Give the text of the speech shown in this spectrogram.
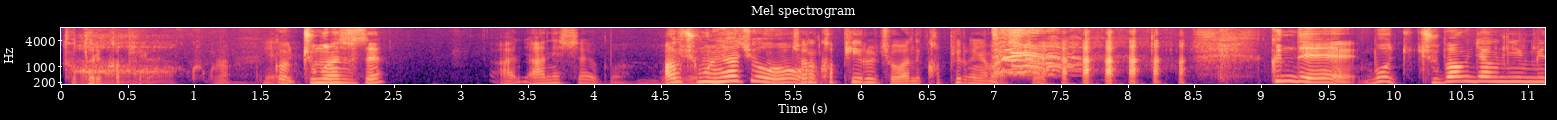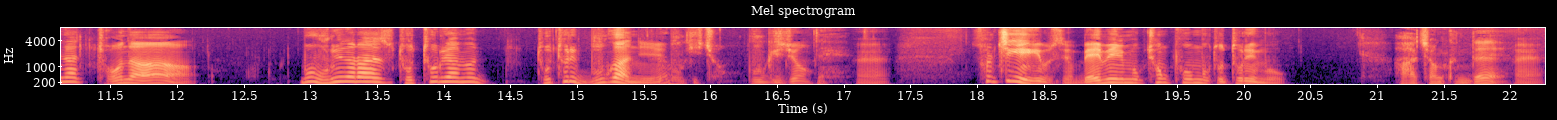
도토리 아, 커피를. 그렇구나. 예. 그럼 주문하셨어요? 안, 안 했어요. 뭐. 아, 주문해야죠. 저는 커피를 좋아하는데 커피를 그냥 마시죠. 근데 뭐 주방장님이나 저나 뭐 우리나라에서 도토리 하면 도토리 묵 아니에요? 무기죠. 묵이죠. 네. 예. 솔직히 얘기해 보세요. 메밀묵, 청포묵, 도토리묵. 아, 전 근데 예.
